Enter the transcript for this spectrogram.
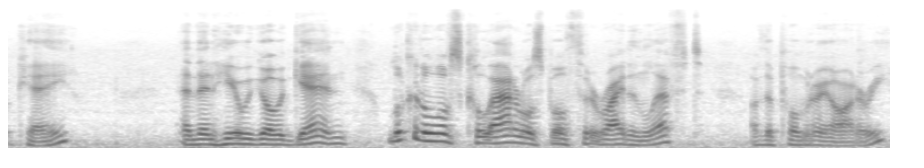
Okay. And then here we go again. Look at all those collaterals both to the right and left of the pulmonary artery.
